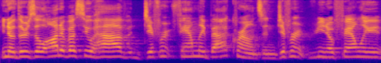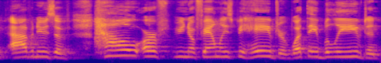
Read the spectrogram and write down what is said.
You know, there's a lot of us who have different family backgrounds and different, you know, family avenues of how our, you know, families behaved or what they believed. And,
